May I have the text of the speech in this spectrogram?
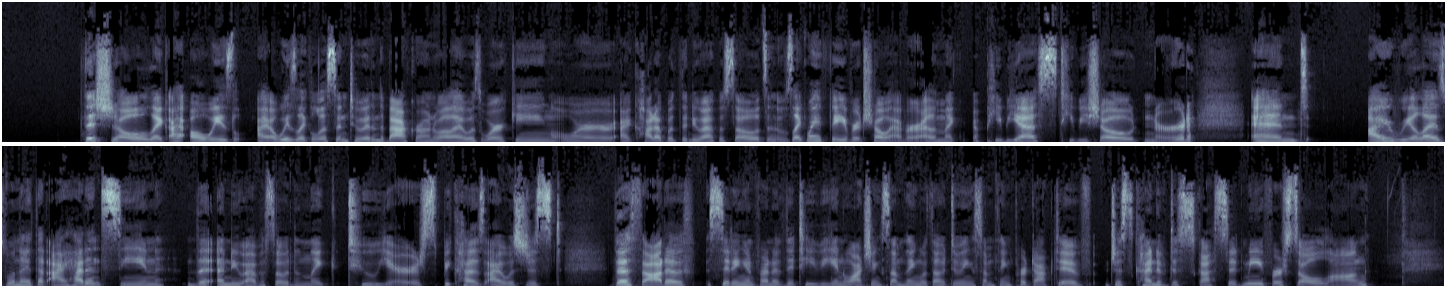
this show like i always i always like listened to it in the background while i was working or i caught up with the new episodes and it was like my favorite show ever i'm like a pbs tv show nerd and i realized one night that i hadn't seen the a new episode in like two years because i was just the thought of sitting in front of the TV and watching something without doing something productive just kind of disgusted me for so long.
